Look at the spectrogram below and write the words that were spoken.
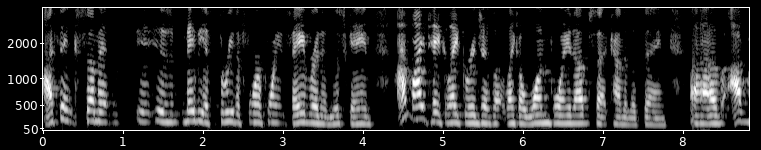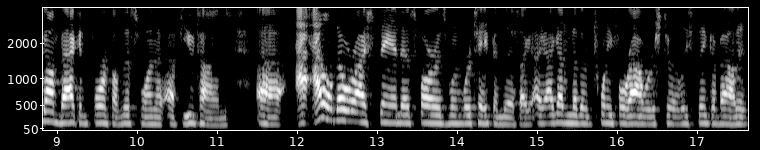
I think Summit is maybe a three to four point favorite in this game. I might take Lake Ridge as a, like a one point upset kind of a thing. Uh, I've gone back and forth on this one a, a few times. Uh, I, I, don't know where I stand as far as when we're taping this. I, I, I got another 24 hours to at least think about it.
